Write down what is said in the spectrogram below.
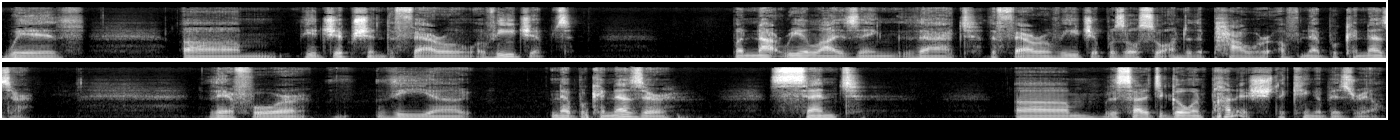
with um, the Egyptian, the Pharaoh of Egypt, but not realizing that the Pharaoh of Egypt was also under the power of Nebuchadnezzar. Therefore, the uh, Nebuchadnezzar sent, um, decided to go and punish the king of Israel.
